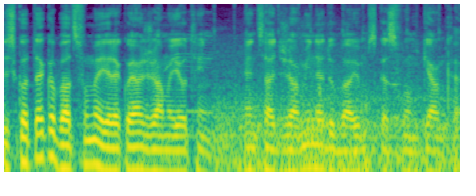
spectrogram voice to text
Դիսկոտեկը բացվում է երեկոյան ժամը 7-ին։ Հենց այդ ժամին է Դուբայում սկսվում կյանքը։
